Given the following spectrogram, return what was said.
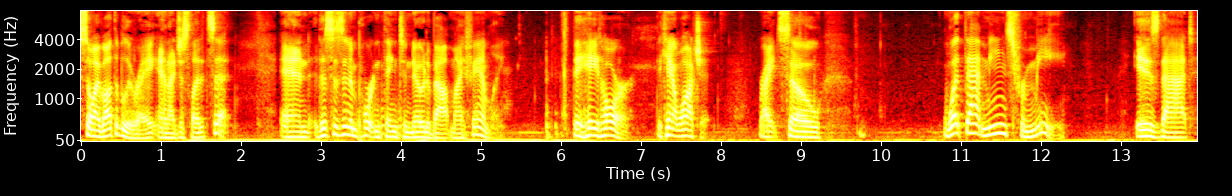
So I bought the Blu-ray and I just let it sit. And this is an important thing to note about my family. They hate horror. They can't watch it. Right? So what that means for me is that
